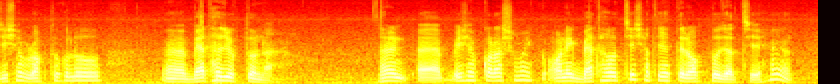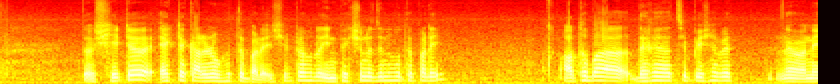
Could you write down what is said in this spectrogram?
যেসব রক্তগুলো ব্যথাযুক্ত না ধরেন পেশাব করার সময় অনেক ব্যথা হচ্ছে সাথে সাথে রক্ত যাচ্ছে হ্যাঁ? তো সেটা একটা কারণও হতে পারে। সেটা হলো ইনফেকশনের জন্য হতে পারে অথবা দেখা যাচ্ছে পেশাবের মানে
